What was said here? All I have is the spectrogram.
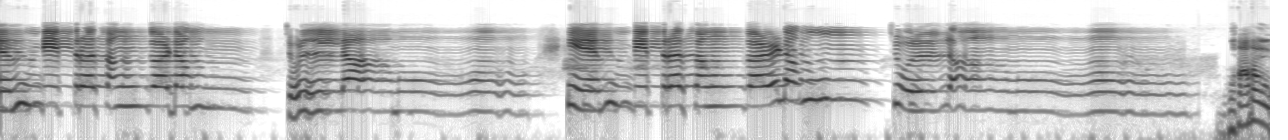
എന്തിത്ര സങ്കടം ചൊല്ലാമോ? എന്തിത്ര സങ്കടം ചൊല്ലാമോ? വാവ്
